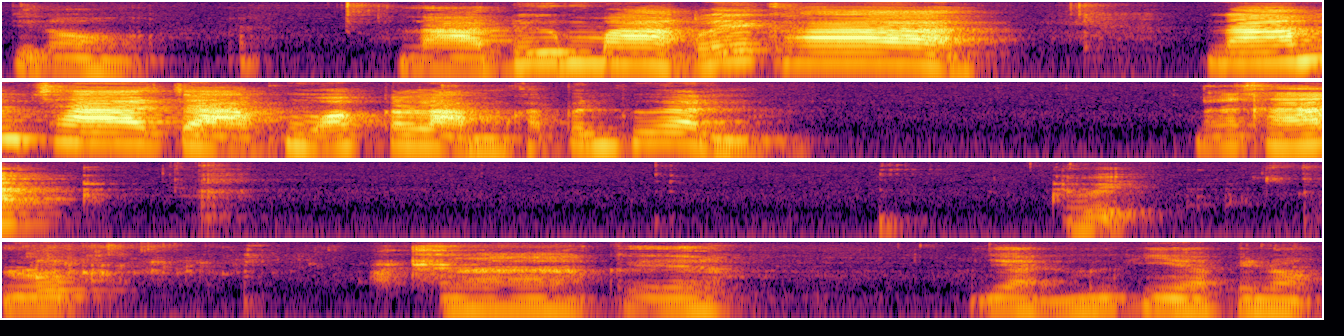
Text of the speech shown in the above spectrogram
พี่น้องน่าดื่มมากเลยค่ะ น้ำชาจากหัวกระหล่ำค่ะเพื่อนๆนะคะลดอ่าโอเคหยันมันเหียพี่น้อง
